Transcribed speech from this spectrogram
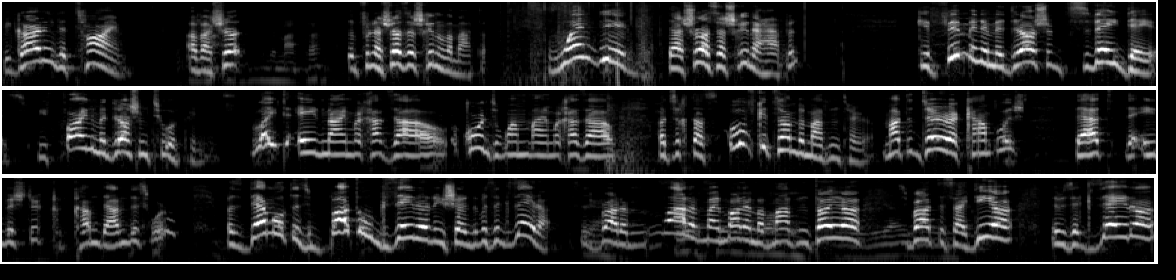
Regarding the time of The from hashras hashchina lamata. When did the hashras hashchina happen? Gifim in a midrashim tzvei days. We find in midrashim two opinions. Late ein maimer chazal, according to one maimer chazal, hat sich das aufgetan bei Matan Torah. Matan Torah accomplished that the Abishter could come down to this world. Was demolt is batal gzeira rishon. There was a gzeira. This has Yeah. brought a lot of my money of Matan Torah. He's brought this idea. There was a gzeira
